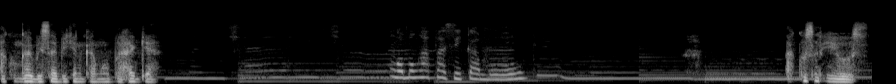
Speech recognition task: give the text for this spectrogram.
aku nggak bisa bikin kamu bahagia. Ngomong apa sih kamu? Aku serius.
